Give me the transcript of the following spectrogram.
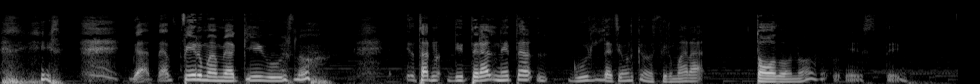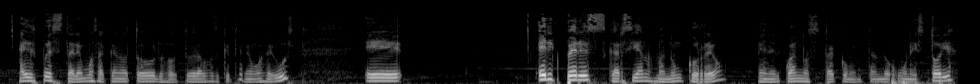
Fírmame aquí, Gus, ¿no? O sea, literal, neta, Gus le hacíamos que nos firmara todo, ¿no? Este, ahí después estaremos sacando todos los autógrafos que tenemos de Gus. Eh, Eric Pérez García nos mandó un correo en el cual nos está comentando una historia,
